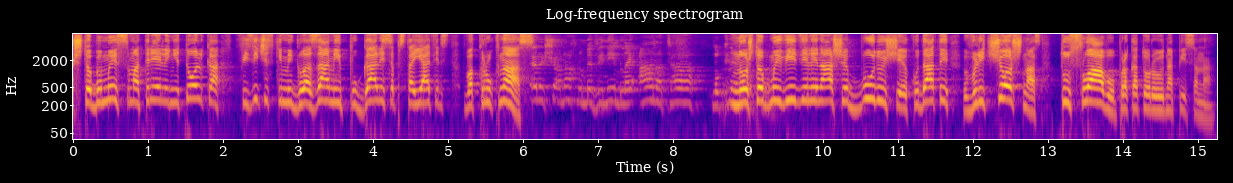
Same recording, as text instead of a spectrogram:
Чтобы мы смотрели не только физическими глазами и пугались обстоятельств вокруг нас, но чтобы мы видели наше будущее, куда ты влечешь нас, ту славу, про которую написано.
